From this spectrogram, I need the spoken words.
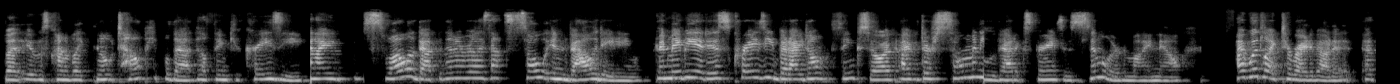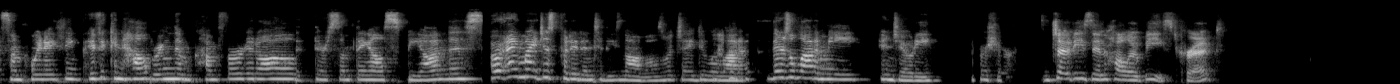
but it was kind of like, don't tell people that. They'll think you're crazy. And I swallowed that, but then I realized that's so invalidating. And maybe it is crazy, but I don't think so. I've, I've, there's so many who've had experiences similar to mine now. I would like to write about it at some point. I think if it can help bring them comfort at all, there's something else beyond this. Or I might just put it into these novels, which I do a lot of. There's a lot of me in Jodi, for sure. Jodi's in Hollow Beast, correct?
